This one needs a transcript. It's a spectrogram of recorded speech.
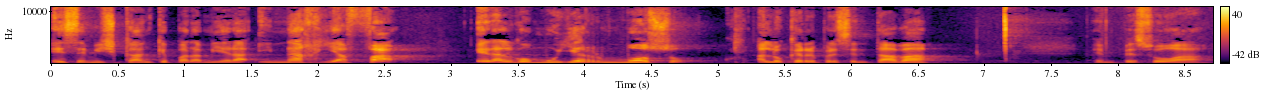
ese Mishkan que para mí era Inajiafá, era algo muy hermoso a lo que representaba, empezó a,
